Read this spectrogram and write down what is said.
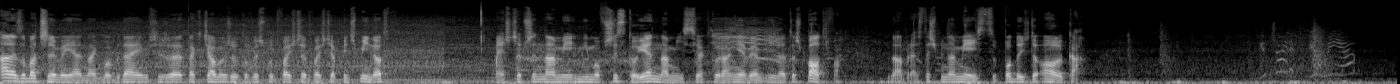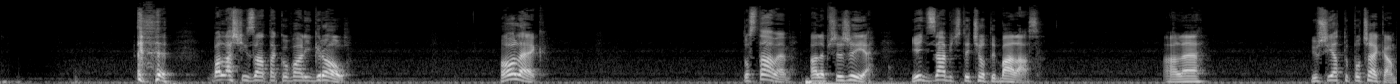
Ale zobaczymy jednak, bo wydaje mi się, że tak chciałbym, żeby to wyszło 20-25 minut. A jeszcze przed nami mimo wszystko jedna misja, która nie wiem ile też potrwa. Dobra, jesteśmy na miejscu. Podejdź do Olka. Balasi zaatakowali Grow. Olek! Dostałem, ale przeżyję. Jedź zabić te cioty Balas. Ale... Już ja tu poczekam.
